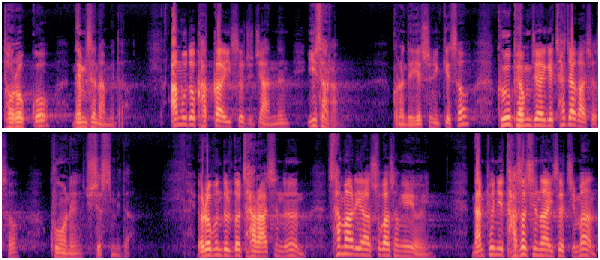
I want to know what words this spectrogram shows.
더럽고 냄새납니다. 아무도 가까이 있어 주지 않는 이 사람. 그런데 예수님께서 그 병자에게 찾아가셔서 구원해 주셨습니다. 여러분들도 잘 아시는 사마리아 수가성의 여인. 남편이 다섯이나 있었지만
